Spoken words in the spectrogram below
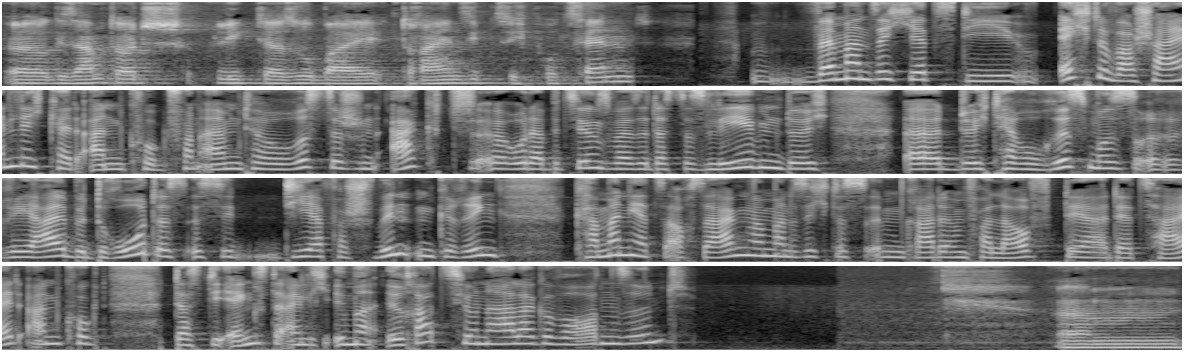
Äh, Gesamtdeutsch liegt ja so bei 73 Prozent. Wenn man sich jetzt die echte Wahrscheinlichkeit anguckt von einem terroristischen Akt äh, oder beziehungsweise, dass das Leben durch, äh, durch Terrorismus real bedroht ist, ist die ja verschwindend gering. Kann man jetzt auch sagen, wenn man sich das im, gerade im Verlauf der, der Zeit anguckt, dass die Ängste eigentlich immer irrationaler geworden sind? Ähm,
